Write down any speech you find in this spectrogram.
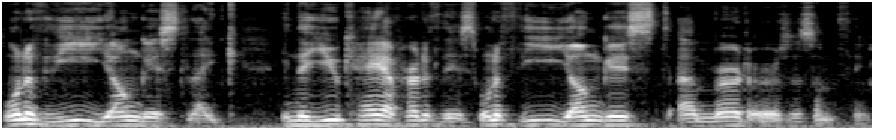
one of the youngest like in the UK. I've heard of this. One of the youngest uh, murderers or something.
